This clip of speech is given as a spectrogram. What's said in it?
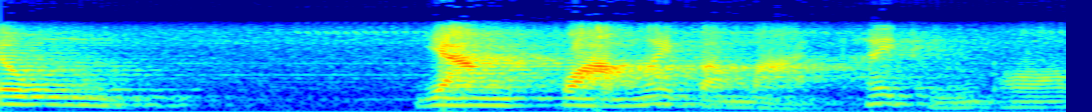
จง ยังความไม่ประมาทให้ถึงพร้อม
